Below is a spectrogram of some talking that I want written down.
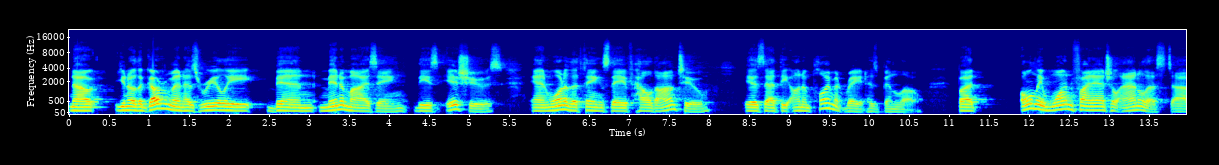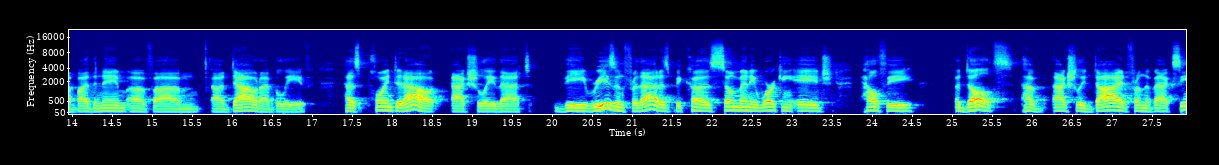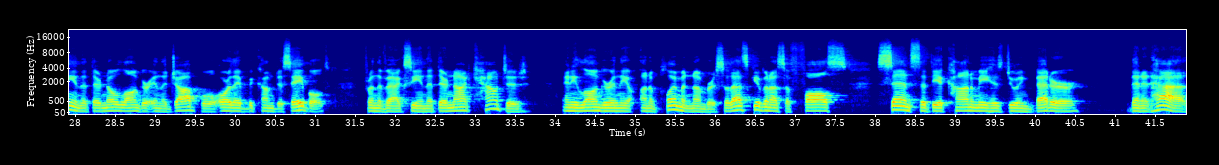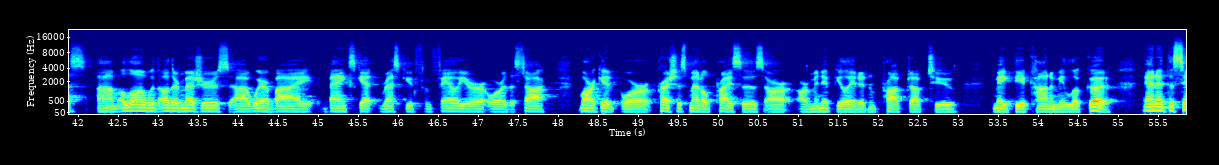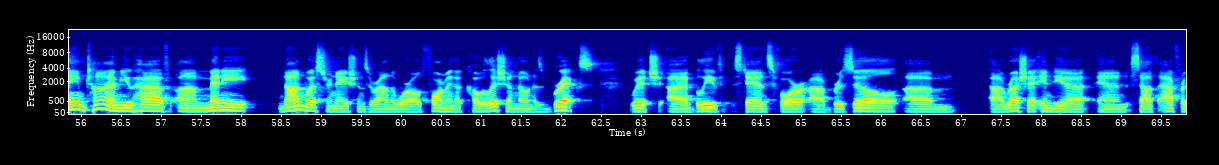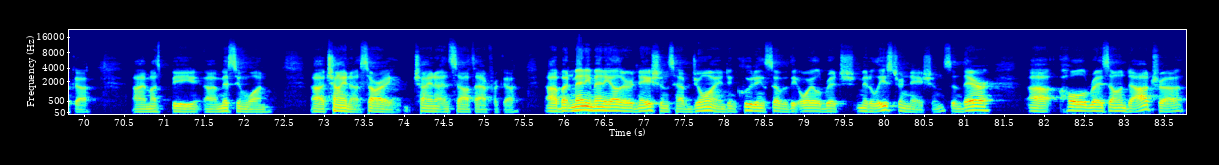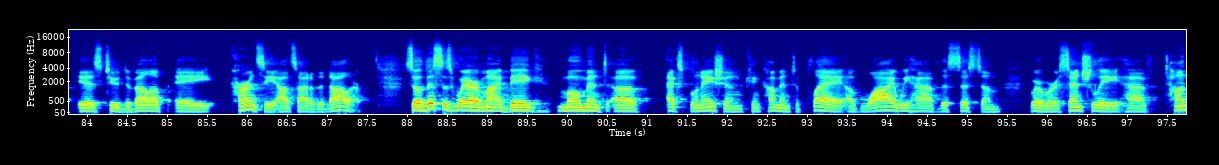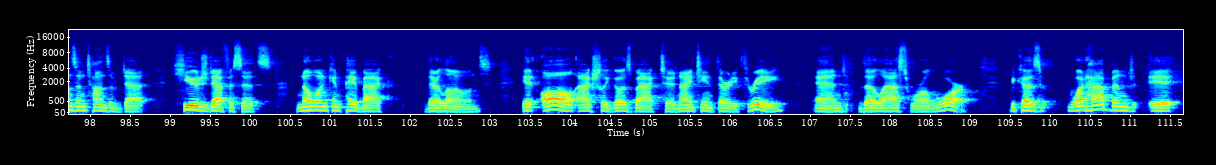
Now, you know, the government has really been minimizing these issues. And one of the things they've held on to is that the unemployment rate has been low. But only one financial analyst uh, by the name of um, uh, Dowd, I believe, has pointed out actually that the reason for that is because so many working age, healthy adults have actually died from the vaccine that they're no longer in the job pool or they've become disabled from the vaccine that they're not counted any longer in the unemployment numbers. So that's given us a false sense that the economy is doing better than it has, um, along with other measures uh, whereby banks get rescued from failure or the stock market or precious metal prices are, are manipulated and propped up to make the economy look good. And at the same time, you have um, many non Western nations around the world forming a coalition known as BRICS, which I believe stands for uh, Brazil, um, uh, Russia, India, and South Africa. I must be uh, missing one. Uh, China, sorry, China and South Africa. Uh, but many, many other nations have joined, including some of the oil rich Middle Eastern nations. And their uh, whole raison d'etre is to develop a currency outside of the dollar. So, this is where my big moment of explanation can come into play of why we have this system where we're essentially have tons and tons of debt, huge deficits, no one can pay back their loans. It all actually goes back to 1933 and the last World War. Because what happened it,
